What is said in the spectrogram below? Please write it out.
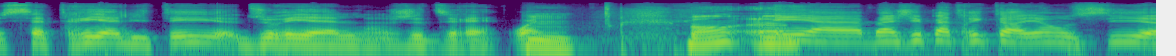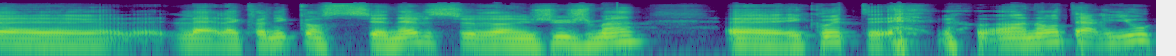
cette réalité du réel, je dirais. Ouais. Hmm. Bon. Et ben, j'ai Patrick Taillon aussi, la, la, chronique constitutionnelle sur un jugement euh, écoute, en Ontario,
